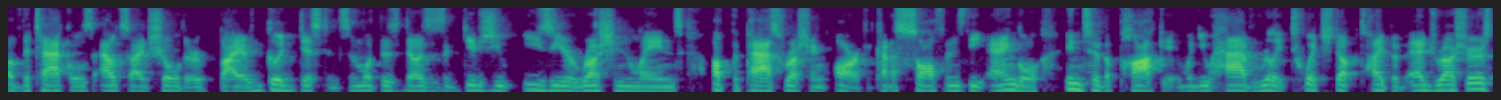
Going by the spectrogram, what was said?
of the tackle's outside shoulder by a good distance. And what this does is it gives you easier rushing lanes up the pass rushing arc. It kind of softens the angle into the pocket. When you have really twitched up type of edge rushers,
